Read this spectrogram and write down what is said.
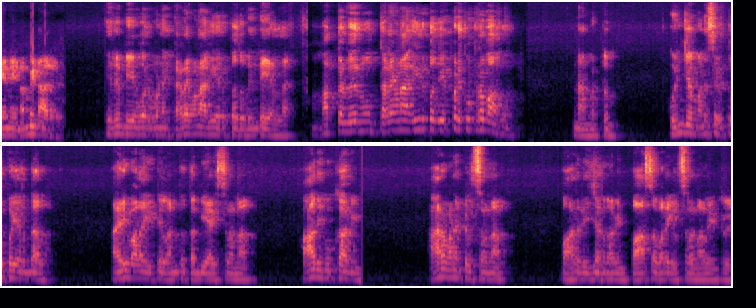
என்னை நம்பினார்கள். திரும்பிய ஒருவனை தலைவனாக இருப்பது விந்தை அல்ல மக்கள் விரும்பும் தலைவனாக இருப்பது எப்படி குற்றமாகும்? நான் மட்டும் கொஞ்சம் மனுஷருக்கு போயிருந்தால் அறிவாலயத்தில் அன்பு தம்பியாய் சில நாள் அதிமுகவின் அரவணைப்பில் சில நாள் பாரதிய ஜனதாவின் பாச வலையில் சில நாள் என்று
